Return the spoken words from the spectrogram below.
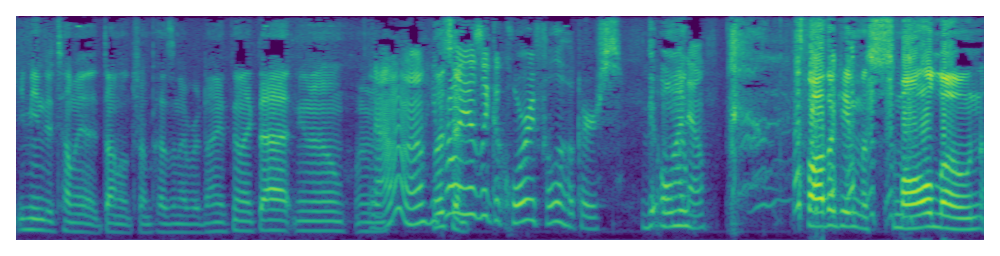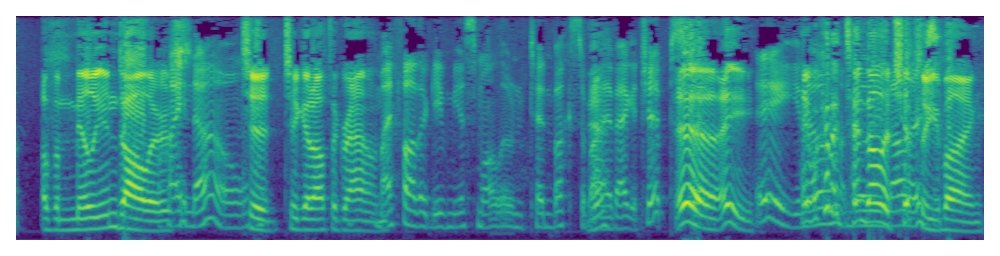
You mean to tell me that Donald Trump hasn't ever done anything like that? You know, I mean, I don't know. He Listen. probably has like a quarry full of hookers. the I only know. his father gave him a small loan of a million dollars I know. to to get off the ground. My father gave me a small loan of ten bucks to buy Yeah. a bag of chips. yeah, hey, Hey, you hey, know, what kind of ten dollar chips are you buying?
